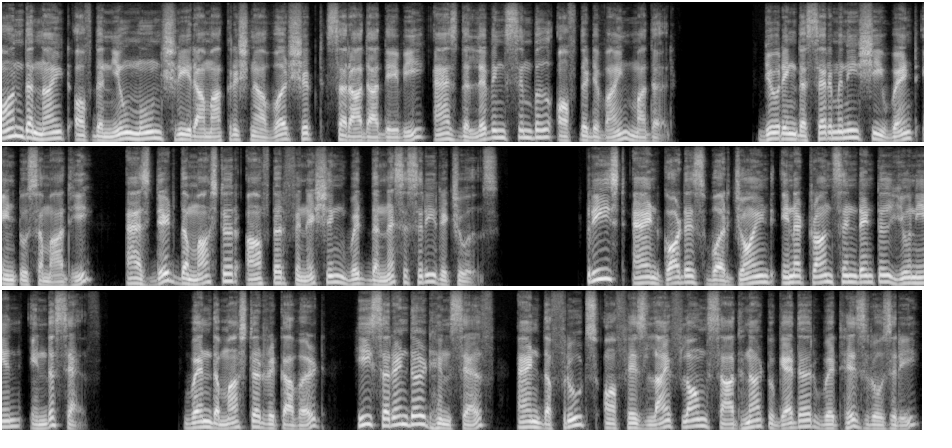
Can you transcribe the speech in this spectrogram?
On the night of the new moon Sri Ramakrishna worshipped Sarada Devi as the living symbol of the Divine Mother. During the ceremony she went into Samadhi, as did the master after finishing with the necessary rituals. Priest and goddess were joined in a transcendental union in the self. When the master recovered, he surrendered himself and the fruits of his lifelong sadhana together with his rosary,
